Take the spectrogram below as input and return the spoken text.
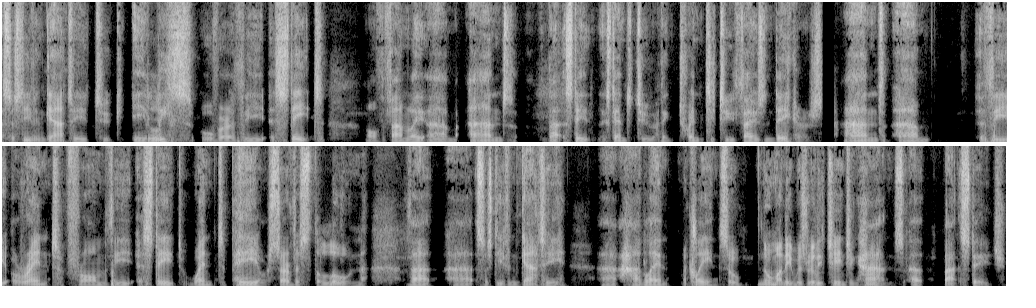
Sir Stephen Gatty took a lease over the estate of the family, um, and that estate extended to, I think, 22,000 acres. And um, the rent from the estate went to pay or service the loan that uh, Sir Stephen Gatty uh, had lent MacLean. So no money was really changing hands at that stage.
